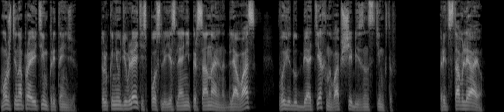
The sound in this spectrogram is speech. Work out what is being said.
Можете направить им претензию. Только не удивляйтесь после, если они персонально для вас выведут биотехно вообще без инстинктов. Представляю,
